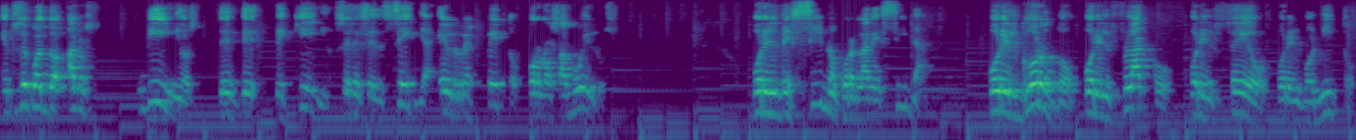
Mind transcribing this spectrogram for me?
Entonces, cuando a los niños desde pequeños se les enseña el respeto por los abuelos, por el vecino, por la vecina, por el gordo, por el flaco, por el feo, por el bonito.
